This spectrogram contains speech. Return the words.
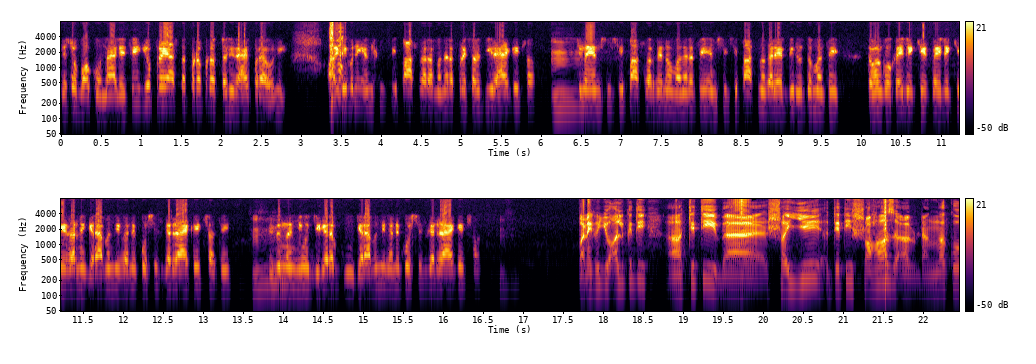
त्यसो भएको हुनाले चाहिँ यो प्रयास त पटक चलिरहेको कुरा हो नि। अहिले पनि एमसिसी पास गर भनेर प्रेसर दिइरहेकै छ। किन एमसिसी पास गर्दैनौ भनेर चाहिँ एमसिसी पास नगरे विरुद्धमा चाहिँ तपाईँको कहिले के कहिले के गर्ने घेराबन्दी गर्ने कोसिस गरिरहेकै छ चाहिँ। विभिन्न न्युज झिकेर घेराबन्दी गर्ने कोसिस गरिरहेकै छ। भनेको यो अलिकति त्यति सह्य त्यति सहज ढङ्गको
